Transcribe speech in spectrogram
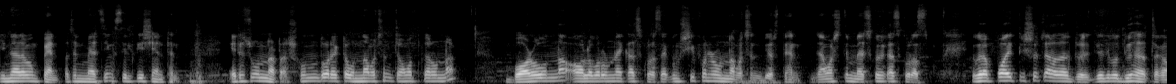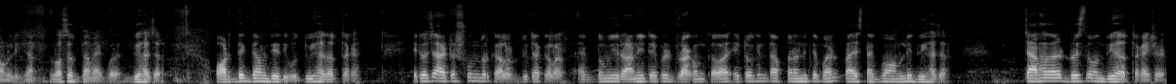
ইনার এবং প্যান্ট পাচ্ছেন ম্যাচিং সিল্কি শ্যান্টেন এটা হচ্ছে অন্যটা সুন্দর একটা অন্য পাচ্ছেন, চমৎকার অন্য বড় ওন্না অল ওভার ওন্নায় কাজ করা আছে একদম শিফনের ওন্না পাচ্ছেন বিয়ার্স দেখেন, জামার সাথে ম্যাচ করে কাজ করা আছে এগুলো পঁয়ত্রিশশো চার হাজার ড্রেস দিয়ে দিব দুই হাজার টাকা অনলি জান লসের দাম একবারে, দুই হাজার। অর্ধেক দামে দিয়ে দিব দুই হাজার টাকা এটা হচ্ছে আরেকটা সুন্দর কালার দুইটা কালার একদমই রানি টাইপের ড্রাগন কালার এটাও কিন্তু আপনারা নিতে পারেন প্রাইস থাকবে অনলি দুই হাজার। চার হাজার ড্রেস এবং দুই হাজার টাকা হিসেবে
